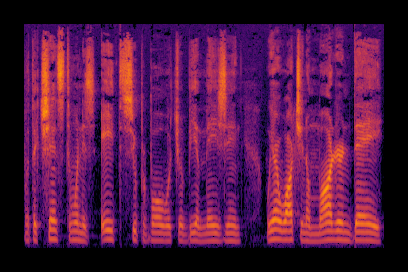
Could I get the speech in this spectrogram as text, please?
with a chance to win his eighth Super Bowl, which would be amazing. We are watching a modern day,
